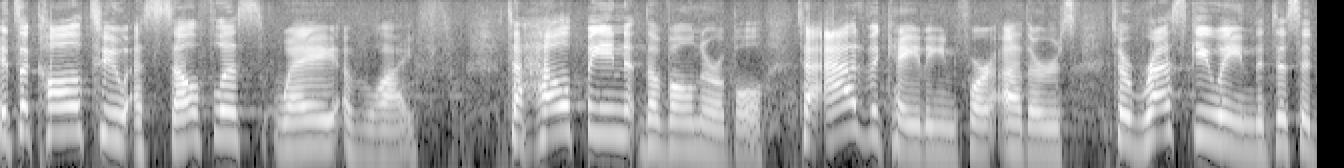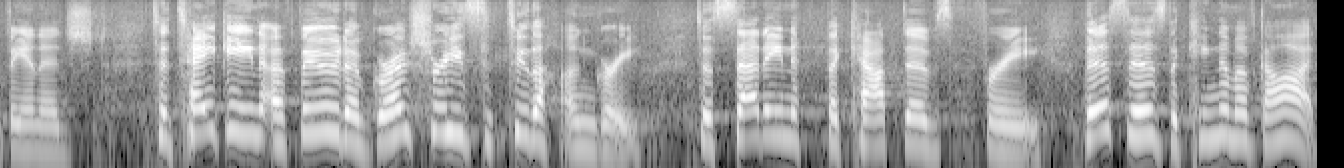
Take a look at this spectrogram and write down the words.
It's a call to a selfless way of life, to helping the vulnerable, to advocating for others, to rescuing the disadvantaged, to taking a food of groceries to the hungry, to setting the captives free. This is the kingdom of God.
